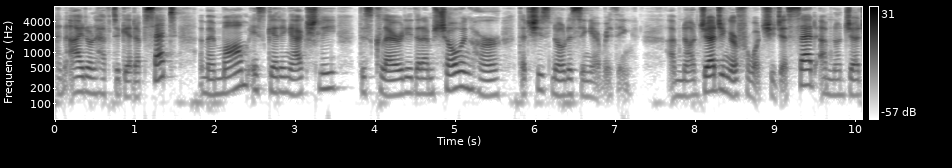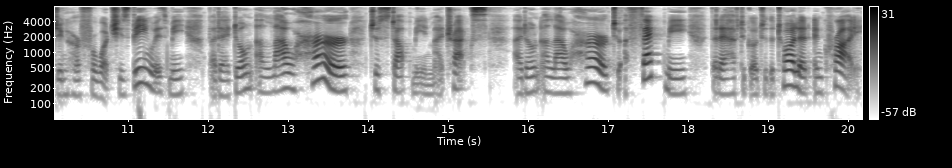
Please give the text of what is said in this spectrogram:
and I don't have to get upset. And my mom is getting actually this clarity that I'm showing her that she's noticing everything. I'm not judging her for what she just said. I'm not judging her for what she's being with me, but I don't allow her to stop me in my tracks. I don't allow her to affect me that I have to go to the toilet and cry,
